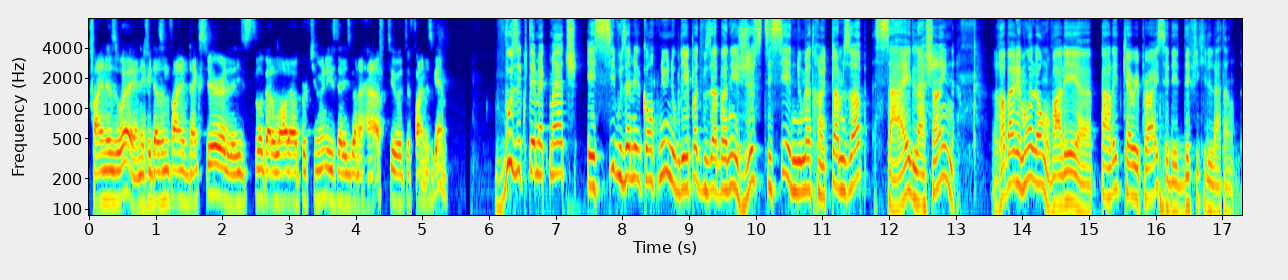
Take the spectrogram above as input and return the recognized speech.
find his way, and if he doesn't find it next year, he's still got a lot of opportunities that he's going to have to to find his game. Vous écoutez McMatch et si vous aimez le contenu, n'oubliez pas de vous abonner juste ici et de nous mettre un thumbs up, ça aide la chaîne. Robert et moi là, on va aller euh, parler de Carey Price et des défis qui l'attendent.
